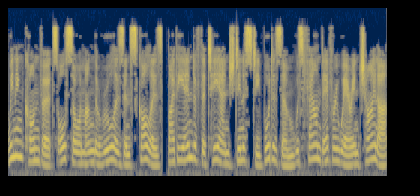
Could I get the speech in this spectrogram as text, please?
Winning converts also among the rulers and scholars. By the end of the Tang dynasty, Buddhism was found everywhere in China.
